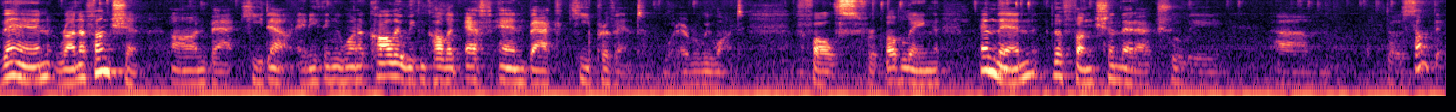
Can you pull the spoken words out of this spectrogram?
then run a function on back key down. Anything we want to call it, we can call it fn back key prevent, whatever we want. False for bubbling, and then the function that actually um, does something.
